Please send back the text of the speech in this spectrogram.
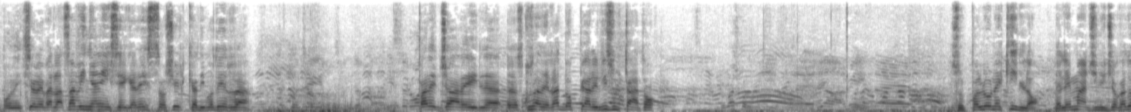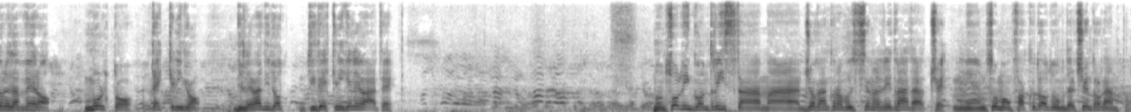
Punizione per la Savignanese che adesso cerca di poter pareggiare il eh, scusate, raddoppiare il risultato sul pallone Chillo. Nelle immagini giocatore davvero molto tecnico di elevati doti tecniche elevate. Non solo incontrista ma gioca anche una posizione arretrata cioè insomma un factotum del centrocampo.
